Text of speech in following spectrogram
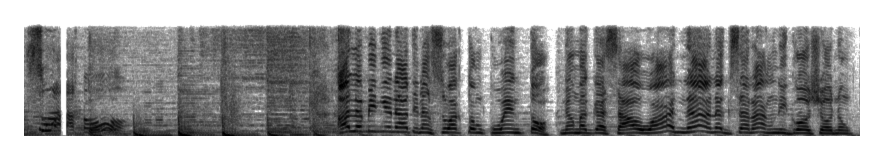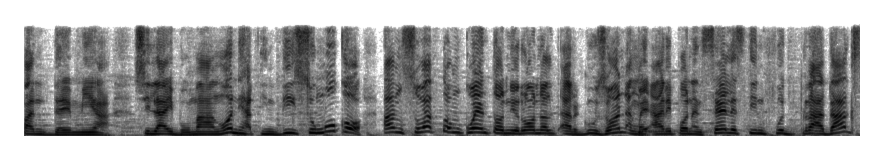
Swakto! Alamin nga natin ang swaktong kwento ng mag-asawa na nagsara ang negosyo nung pandemya. Sila ay bumangon at hindi sumuko. Ang swaktong kwento ni Ronald Arguzon, ang may-ari po ng Celestine Food Products,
